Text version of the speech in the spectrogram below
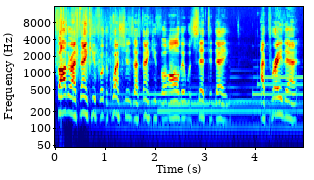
Father, I thank you for the questions. I thank you for all that was said today. I pray that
